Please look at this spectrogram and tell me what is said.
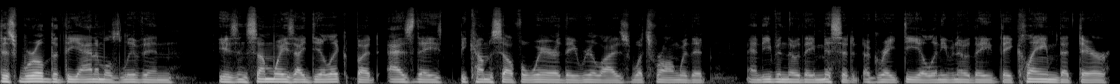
this world that the animals live in is in some ways idyllic, but as they become self aware, they realize what's wrong with it and even though they miss it a great deal, and even though they, they claim that they're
